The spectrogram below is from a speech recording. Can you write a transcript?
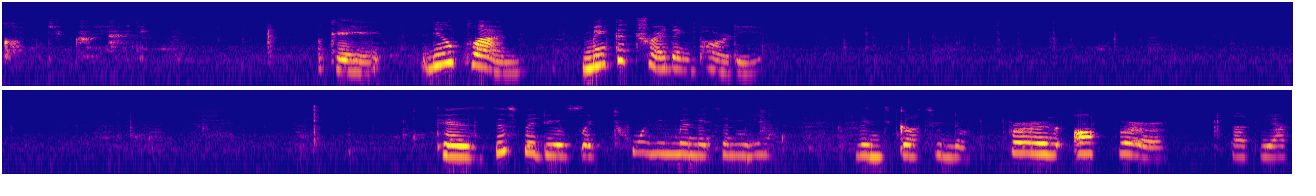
Come to trade. Okay, new plan. Make a trading party. Because this video is like 20 minutes and we haven't gotten the first offer that we have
